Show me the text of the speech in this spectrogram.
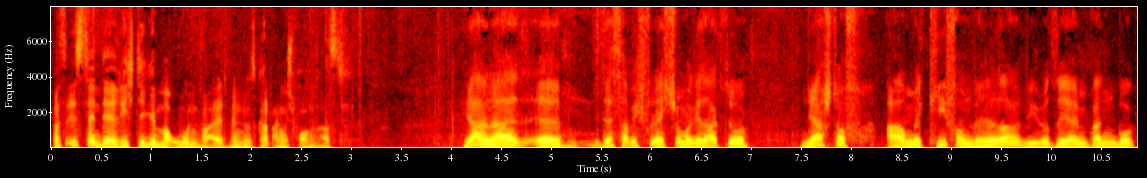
Was ist denn der richtige Maronenwald, wenn du es gerade angesprochen hast? Ja, na, äh, das habe ich vielleicht schon mal gesagt, so nährstoffarme Kiefernwälder, wie wir sie ja in Brandenburg,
